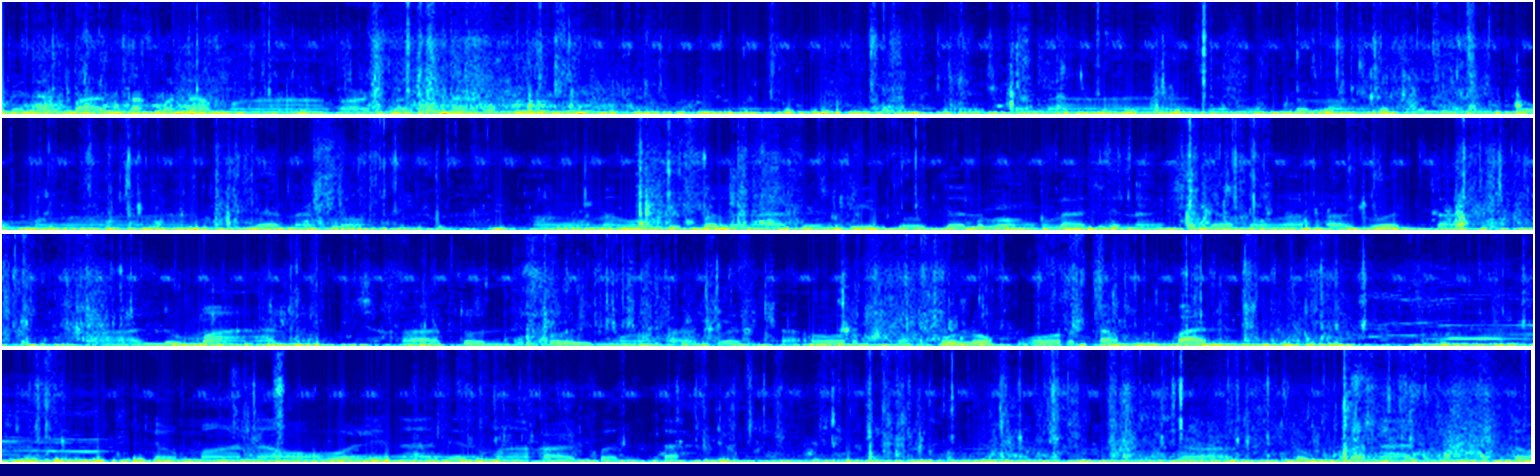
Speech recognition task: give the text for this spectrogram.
binabata ko na mga kagwanta ito na ah, ganito lang huli itong mga isda na to. Ang nahuli pala natin dito dalawang klase ng isda mga kagwanta uh, lumaan. at saka tonsoy mga kagwanta or kapulok or tamban. Yung mga nahuhuli natin mga kagwanta. Sa tug pa natin ito.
